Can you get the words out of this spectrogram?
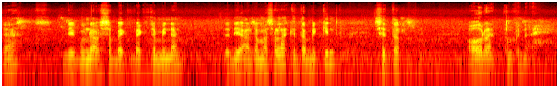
ya dia guna sebaik-baik jaminan jadi ada masalah kita bikin setter alright teman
